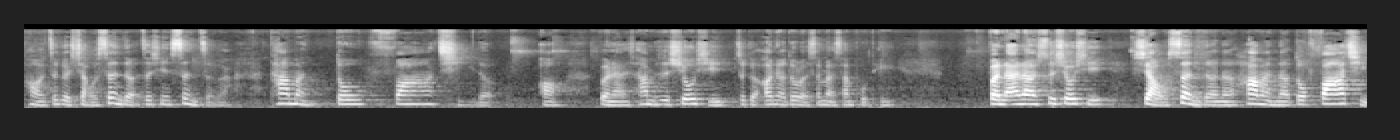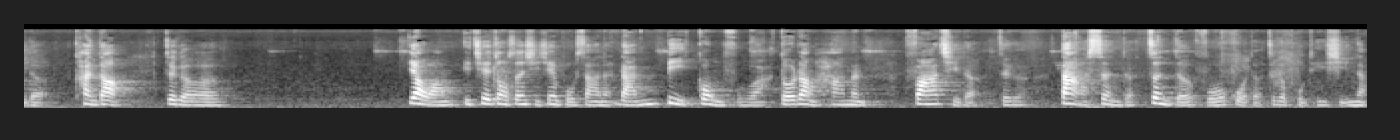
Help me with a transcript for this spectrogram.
好这个小圣的这些圣者啊，他们都发起了啊，本来他们是修行这个阿耨多罗三藐三菩提。本来呢是修习小圣的呢，他们呢都发起了看到这个药王一切众生喜见菩萨呢，难必共福啊，都让他们发起了这个大圣的正得佛果的这个菩提心呐，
